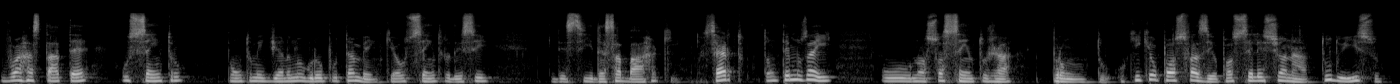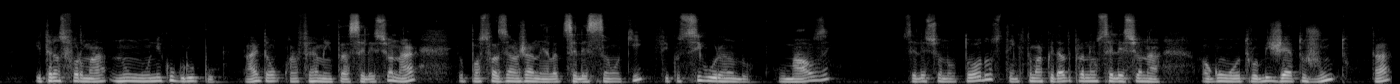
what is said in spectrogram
e vou arrastar até o centro, ponto mediano no grupo também, que é o centro desse, desse, dessa barra aqui, certo? Então temos aí o nosso assento já pronto. O que, que eu posso fazer? Eu posso selecionar tudo isso e transformar num único grupo. Tá? Então, com a ferramenta selecionar, eu posso fazer uma janela de seleção aqui, fico segurando o mouse, selecionou todos, tem que tomar cuidado para não selecionar algum outro objeto junto, tá?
